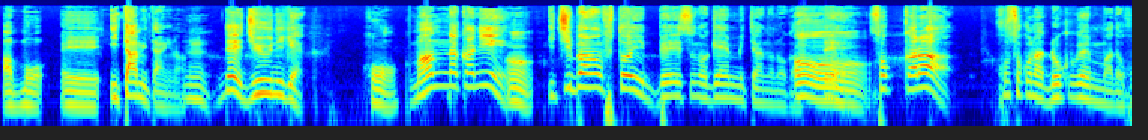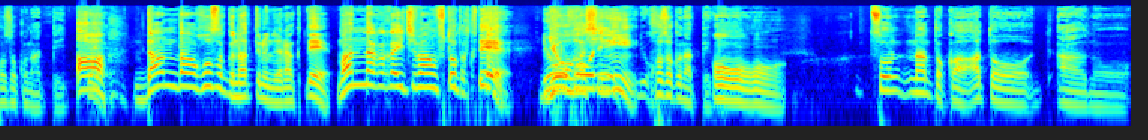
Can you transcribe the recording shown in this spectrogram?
あ、もう、えー、板みたいな。うん。で、12弦。ほ真ん中にうん、一番太いベースの弦みたいなのがあって、うんうんそっから、細くな、6弦まで細くなっていって、あ、だんだん細くなってるんじゃなくて、真ん中が一番太くてで、、両方端にに、細くなっていく。おそんなんとか、あと、あの、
